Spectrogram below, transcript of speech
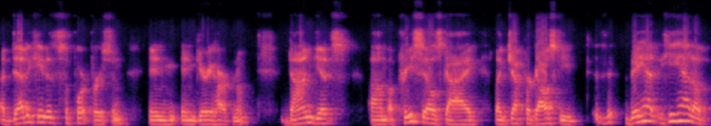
a dedicated support person in in Gary Harpenham. Don gets um, a pre-sales guy like Jeff Pergalski they had he had a,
